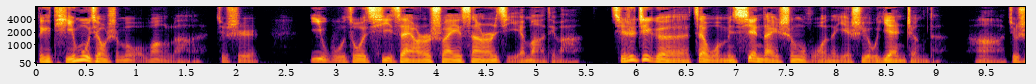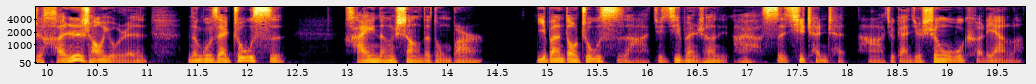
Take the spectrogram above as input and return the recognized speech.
那个题目叫什么我忘了，就是。一鼓作气，再而衰，三而竭嘛，对吧？其实这个在我们现代生活呢，也是有验证的啊。就是很少有人能够在周四还能上得动班一般到周四啊，就基本上哎呀死气沉沉啊，就感觉生无可恋了。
